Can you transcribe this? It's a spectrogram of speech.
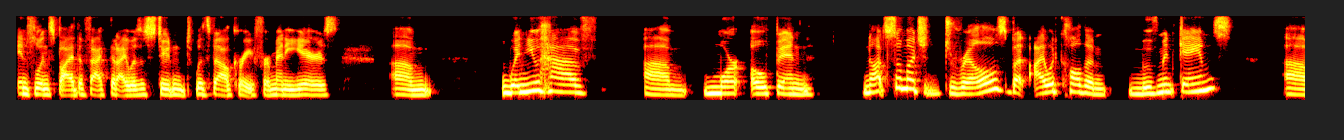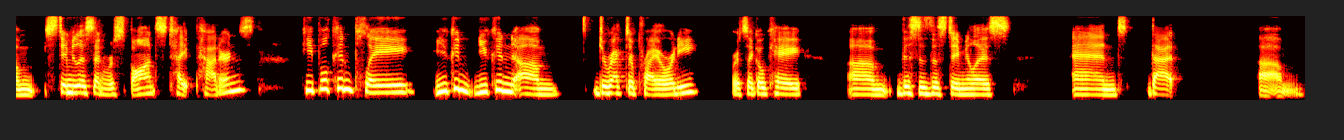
influenced by the fact that I was a student with Valkyrie for many years. Um, when you have um, more open not so much drills, but I would call them movement games, um, stimulus and response type patterns. People can play. You can you can um, direct a priority where it's like, okay, um, this is the stimulus, and that um,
